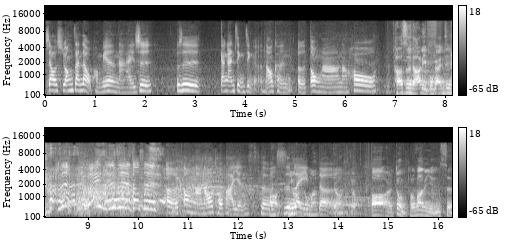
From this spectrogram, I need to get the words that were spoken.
较希望站在我旁边的男孩是，就是干干净净的，然后可能耳洞啊，然后他是哪里不干净？不是我的意思是就是耳洞啊，然后头发颜色哦之类的。有有。哦，耳洞，头发的颜色。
